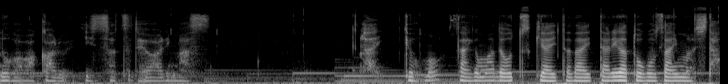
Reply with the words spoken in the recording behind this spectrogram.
のがわかる一冊ではあります。はい、今日も最後までお付き合いいただいてありがとうございました。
